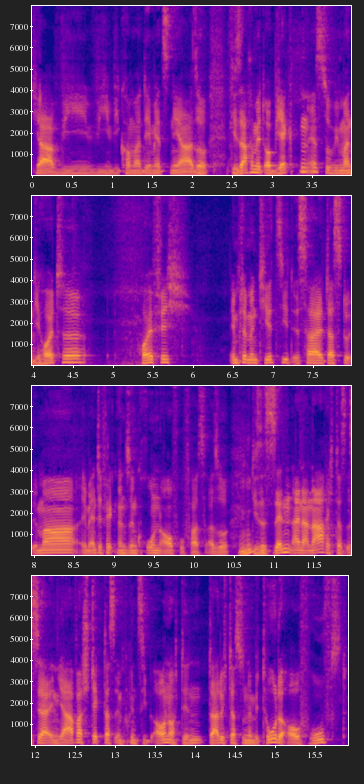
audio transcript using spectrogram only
ja, wie, wie, wie kommen wir dem jetzt näher? Also die Sache mit Objekten ist, so wie man die heute häufig implementiert sieht, ist halt, dass du immer im Endeffekt einen synchronen Aufruf hast. Also dieses Senden einer Nachricht, das ist ja in Java steckt das im Prinzip auch noch drin. Dadurch, dass du eine Methode aufrufst,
